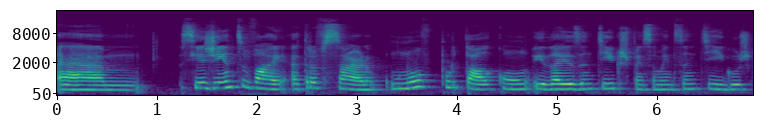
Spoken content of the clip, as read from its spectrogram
um, se a gente vai atravessar um novo portal com ideias antigas, pensamentos antigos,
